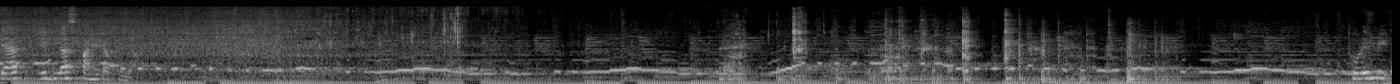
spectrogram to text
त्यात एक ग्लास पाणी टाकूया. थोडे मीठ.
